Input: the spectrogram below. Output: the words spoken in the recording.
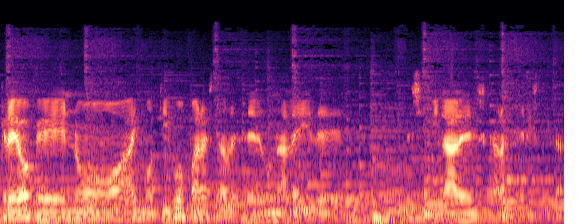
creo que no hay motivo para establecer una ley de, similares características.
